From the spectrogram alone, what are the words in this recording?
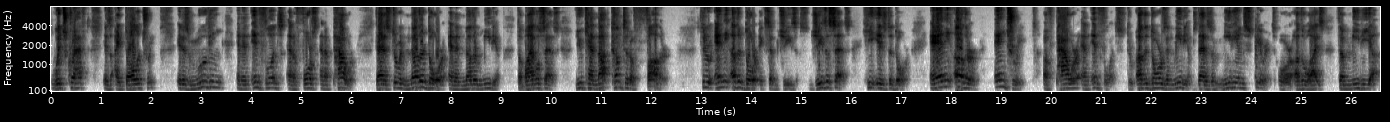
Witchcraft is idolatry. It is moving in an influence and a force and a power that is through another door and another medium. The Bible says you cannot come to the Father through any other door except Jesus. Jesus says he is the door. Any other entry of power and influence through other doors and mediums. That is a medium spirit, or otherwise the media.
